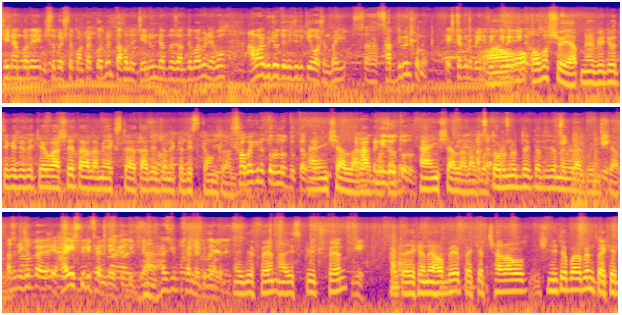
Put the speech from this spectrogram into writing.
সেই নাম্বারে নিশ্চিত সাথে কন্ট্যাক্ট করবেন তাহলে জেনুইন দামটা জানতে পারবেন এবং আমার ভিডিও থেকে যদি কেউ আসেন ভাই ছাড় দিবেন কোনো? এক্সট্রা কোনো বেনিফিট দিবেন অবশ্যই আপনার ভিডিও থেকে যদি কেউ আসে তাহলে আমি এক্সট্রা তাদের জন্য একটা ডিসকাউন্ট রাখব। সবাই কিন্তু তরুণ উদ্যোক্তা হ্যাঁ ইনশাআল্লাহ আপনি নিজেও। তরুণ। হ্যাঁ ইনশাআল্লাহ রাখব। তরুণ উদ্যোক্তাদের জন্য আমি রাখব ইনশাআল্লাহ। আচ্ছা হাই স্পিড ফ্যানটা একটু দেখি। হ্যাঁ। হাই স্পিড ফ্যানটা একটু বলেন। এই যে ফ্যান হাই স্পিড ফ্যান এটা এখানে হবে প্যাকেট ছাড়াও নিতে পারবেন প্যাকেট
